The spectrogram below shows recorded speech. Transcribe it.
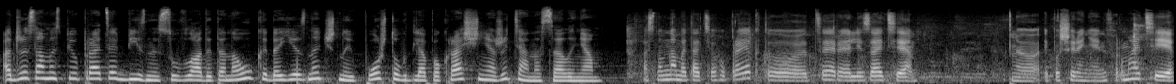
Адже саме співпраця бізнесу, влади та науки дає значний поштовх для покращення життя населення. Основна мета цього проєкту – це реалізація і поширення інформації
